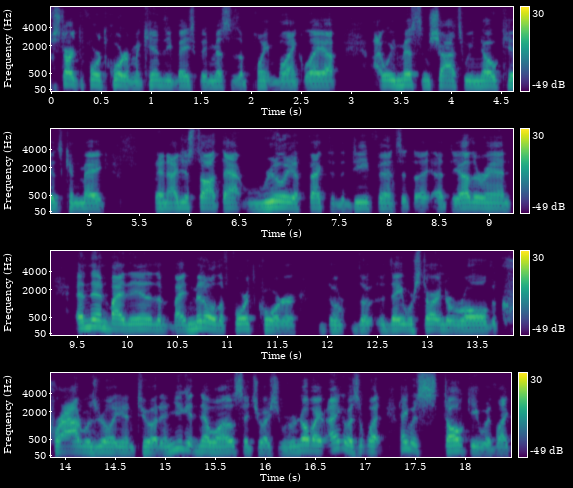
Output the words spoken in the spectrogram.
start the fourth quarter. Mackenzie basically misses a point blank layup. I, we missed some shots we know kids can make and I just thought that really affected the defense at the at the other end. And then by the end of the by middle of the fourth quarter, the, the they were starting to roll. The crowd was really into it, and you get into one of those situations where nobody. I think it was what I think it was Stuelke with like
